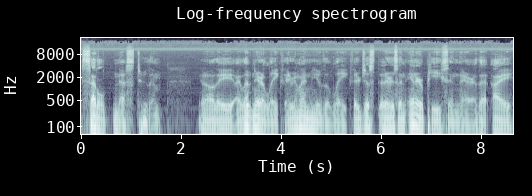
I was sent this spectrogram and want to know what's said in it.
settledness to them. You know, they I live near a lake. They remind me of the lake. They're just there's an inner peace in there that I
